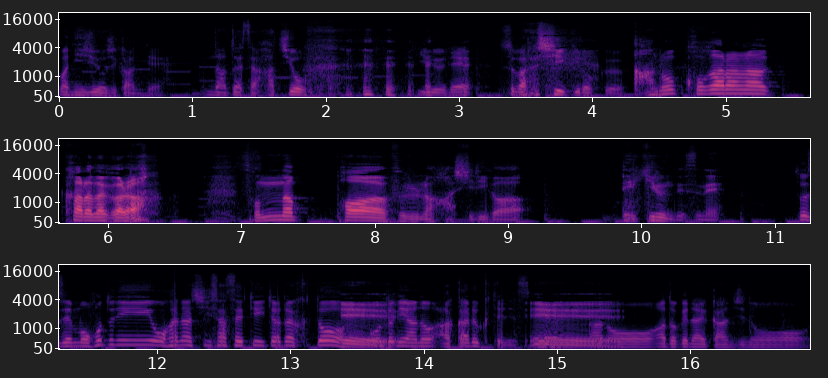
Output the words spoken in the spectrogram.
まあ24時間でなんとやさん8往復というね素晴らしい記録。ーあの小柄な体からそんなパワフルな走りができるんですね。そうですね、もう本当にお話しさせていただくと、ええ。本当にあの明るくてですね、ええ。あのあどけない感じの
